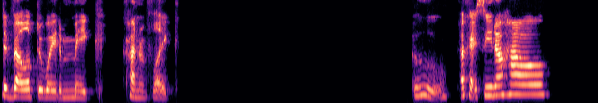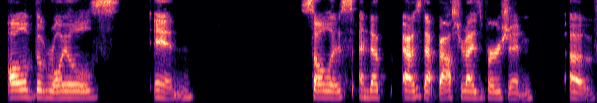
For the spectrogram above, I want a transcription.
developed a way to make kind of like Ooh. Okay, so you know how all of the royals in Solis end up as that bastardized version of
